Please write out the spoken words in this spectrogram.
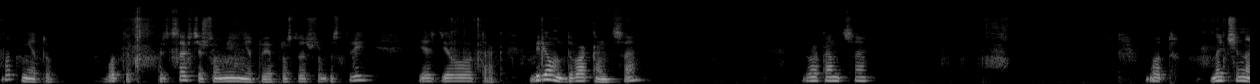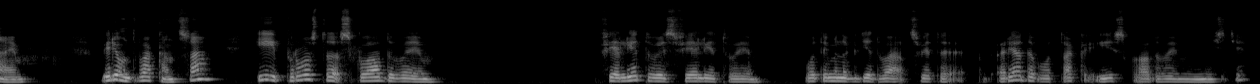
Вот нету. Вот представьте, что у меня нету. Я просто, чтобы быстрее, я сделала так. Берем два конца. Два конца. Вот, начинаем. Берем два конца и просто складываем фиолетовые с фиолетовые. Вот именно где два цвета ряда, вот так и складываем вместе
